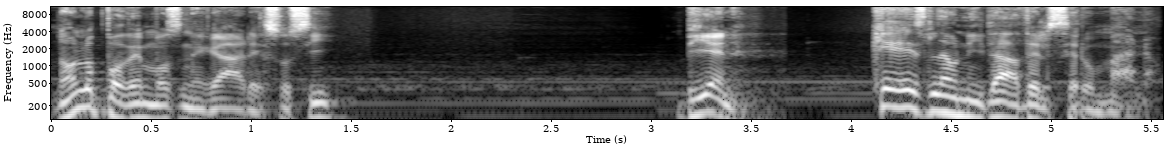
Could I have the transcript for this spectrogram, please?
No lo podemos negar, eso sí. Bien, ¿qué es la unidad del ser humano?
